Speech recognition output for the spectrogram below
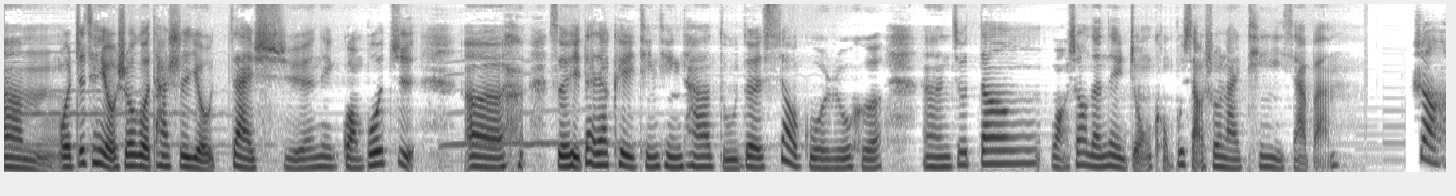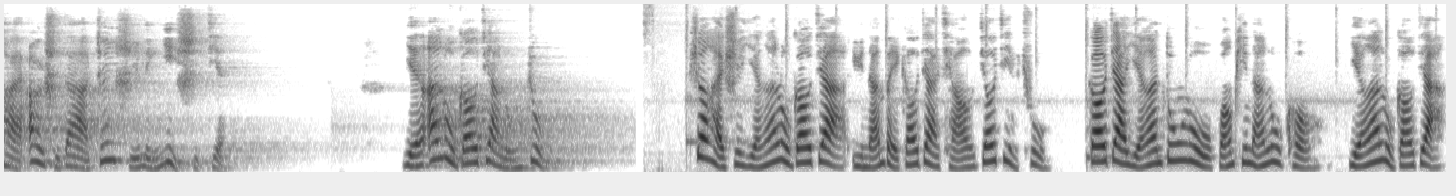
嗯，我之前有说过他是有在学那广播剧，呃，所以大家可以听听他读的效果如何。嗯，就当网上的那种恐怖小说来听一下吧。上海二十大真实灵异事件：延安路高架龙柱。上海市延安路高架与南北高架桥交界处，高架延安东路黄陂南路口，延安路高架。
